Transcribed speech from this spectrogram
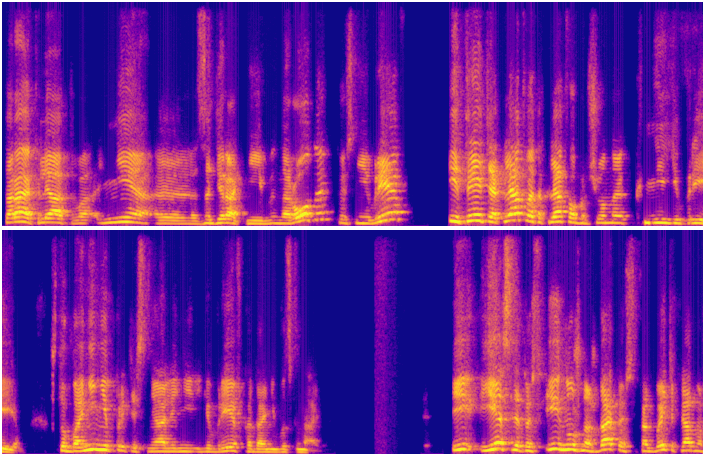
вторая клятва не э, задирать не народы, то есть не евреев, и третья клятва – это клятва, обращенная к неевреям, чтобы они не притесняли евреев, когда они в изгнании. И если, то есть, и нужно ждать, то есть, как бы эти клятвы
